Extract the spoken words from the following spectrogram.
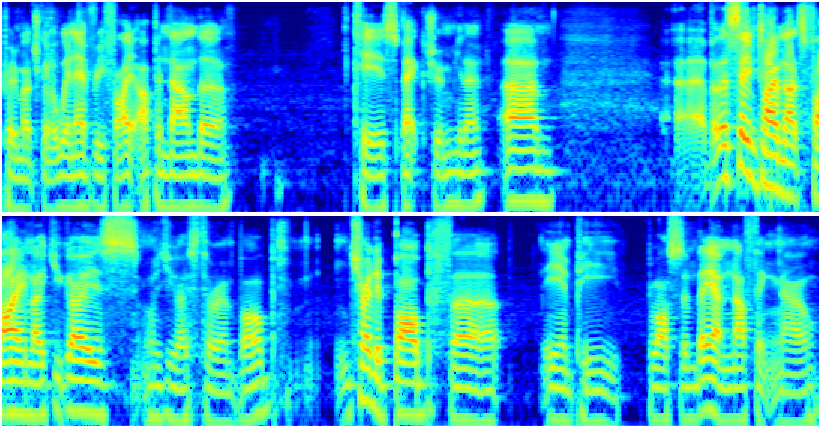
Pretty much going to win every fight up and down the tier spectrum, you know. Um, uh, but at the same time, that's fine. Like, you guys, what did you guys throw in Bob? You traded Bob for EMP Blossom. They have nothing now.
